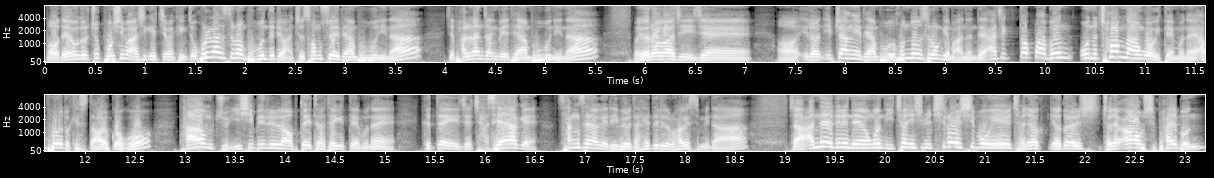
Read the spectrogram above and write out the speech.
뭐 내용들 쭉 보시면 아시겠지만 굉장히 혼란스러운 부분들이 많죠. 성수에 대한 부분이나 이제 반란 장비에 대한 부분이나 뭐 여러 가지 이제 어 이런 입장에 대한 부분 혼돈스러운 게 많은데 아직 떡밥은 오늘 처음 나온 거기 때문에 앞으로도 계속 나올 거고 다음 주 21일 날 업데이트가 되기 때문에 그때 이제 자세하게 상세하게 리뷰를 다 해드리도록 하겠습니다. 자 안내해드린 내용은 2020년 7월 15일 저녁 8시 저녁 9시 8분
